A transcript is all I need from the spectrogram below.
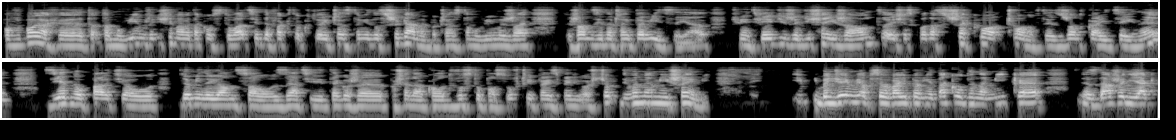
po wyborach e, to, to, mówiłem, że dzisiaj mamy taką sytuację de facto, której często nie dostrzegamy, bo często mówimy, że rząd Zjednoczonej Prawicy. Ja śmiem twierdzić, że dzisiaj rząd się składa z trzech członów. To jest rząd koalicyjny z jedną partią dominującą z racji tego, że posiada około 200 posłów, czyli Prawie Sprawiedliwością, i dwoma mniejszymi i będziemy obserwowali pewnie taką dynamikę zdarzeń jak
